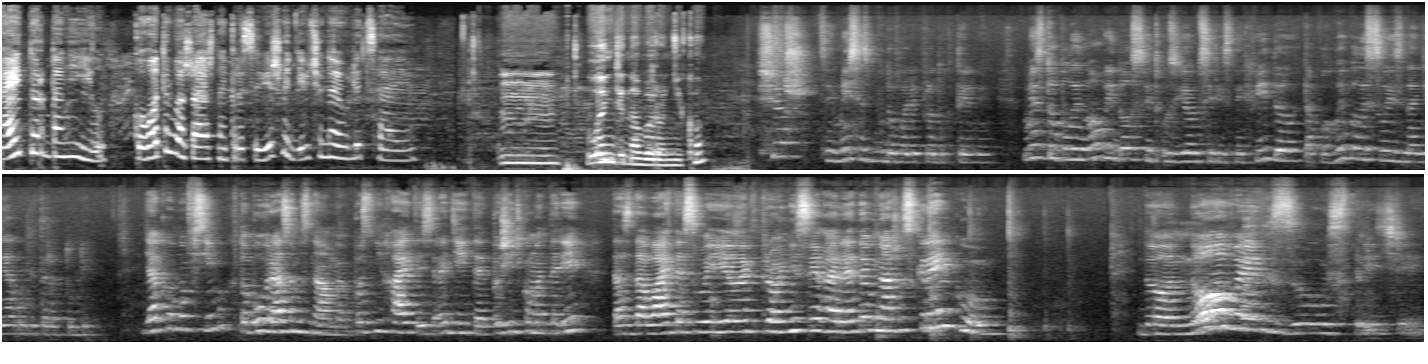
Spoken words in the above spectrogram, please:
Гейтер Даніїл. Кого ти вважаєш найкрасивішою дівчиною в ліцеї? М, Линдіна Вероніка. Цей місяць був доволі продуктивний. Ми здобули новий досвід у зйомці різних відео та поглибили свої знання у літературі. Дякуємо всім, хто був разом з нами. Посміхайтесь, радійте, пишіть коментарі та здавайте свої електронні сигарети в нашу скриньку. До нових зустрічей!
